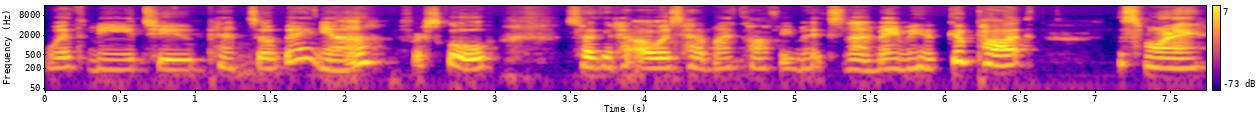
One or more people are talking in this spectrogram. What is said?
with me to Pennsylvania for school so I could always have my coffee mix. And I made me a good pot this morning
